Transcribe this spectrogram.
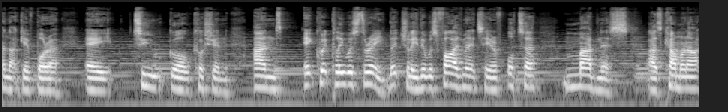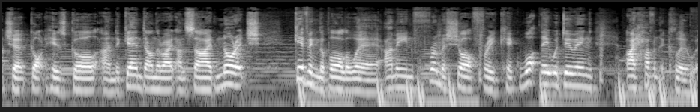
and that gave Boro a two goal cushion. And it quickly was three. Literally, there was five minutes here of utter madness as Cameron Archer got his goal, and again down the right hand side, Norwich giving the ball away. I mean, from a short free kick, what they were doing, I haven't a clue.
